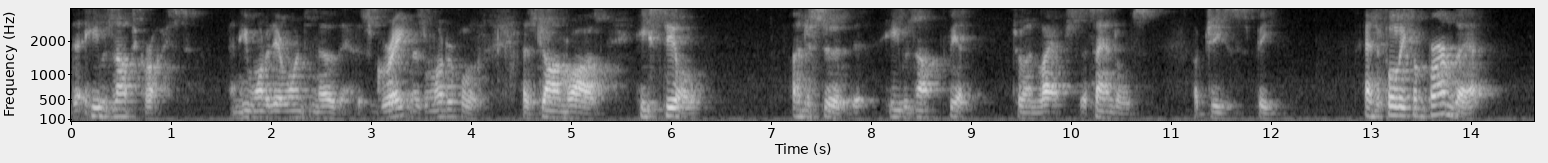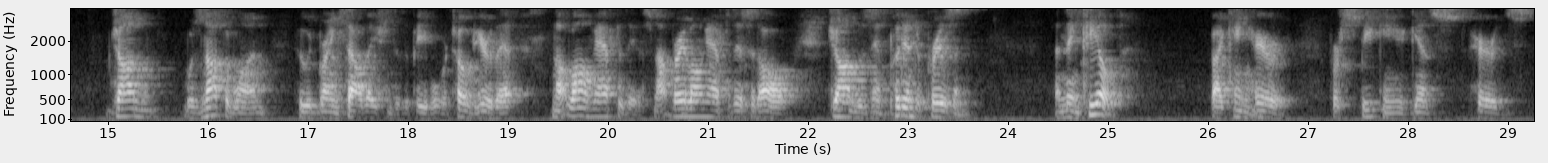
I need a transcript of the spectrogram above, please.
that he was not the Christ. And he wanted everyone to know that. As great and as wonderful as John was, he still understood that he was not fit to unlatch the sandals of Jesus' feet. And to fully confirm that, John was not the one who would bring salvation to the people. We're told here that not long after this, not very long after this at all, John was then put into prison and then killed by King Herod for speaking against Herod's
